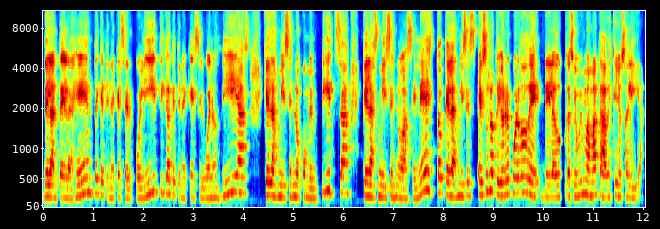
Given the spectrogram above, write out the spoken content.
delante de la gente, que tenía que ser política, que tenía que decir buenos días, que las mises no comen pizza, que las mises no hacen esto, que las mises, eso es lo que yo recuerdo de, de la educación de mi mamá cada vez que yo salía.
